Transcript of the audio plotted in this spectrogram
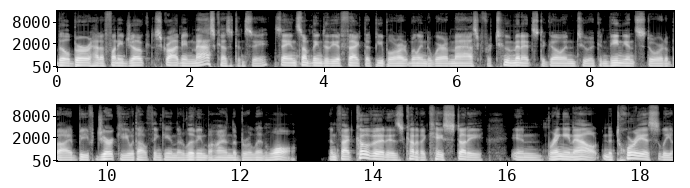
Bill Burr had a funny joke describing mask hesitancy, saying something to the effect that people aren't willing to wear a mask for two minutes to go into a convenience store to buy beef jerky without thinking they're living behind the Berlin Wall. In fact, COVID is kind of a case study in bringing out notoriously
